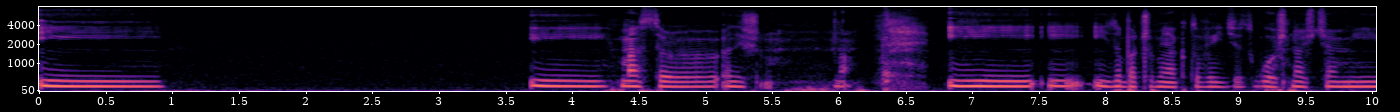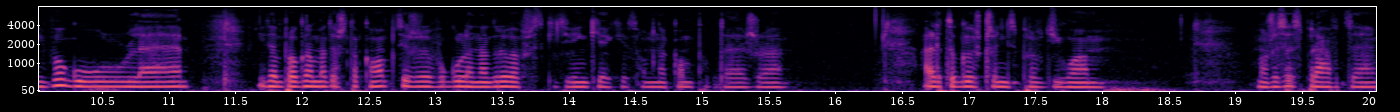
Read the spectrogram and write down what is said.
i i Master Edition. No i, i, i zobaczymy, jak to wyjdzie z głośnością i w ogóle. I ten program ma też taką opcję, że w ogóle nagrywa wszystkie dźwięki, jakie są na komputerze. Ale tego jeszcze nie sprawdziłam. Może se sprawdzę,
